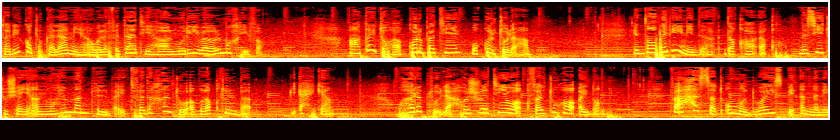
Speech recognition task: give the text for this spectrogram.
طريقة كلامها ولفتاتها المريبة والمخيفة. أعطيتها قربتي وقلت لها انتظريني دقائق. نسيت شيئا مهما في البيت فدخلت وأغلقت الباب بإحكام. وهربت إلى حجرتي وأقفلتها أيضا. فأحست أم الدويس بأنني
